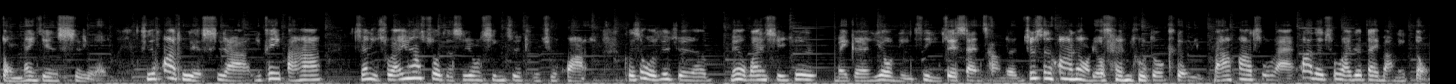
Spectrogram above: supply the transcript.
懂那件事了。其实画图也是啊，你可以把它。整理出来，因为他作者是用心智图去画的。可是我就觉得没有关系，就是每个人用你自己最擅长的，就是画那种流程图都可以，把它画出来，画得出来就代表你懂。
